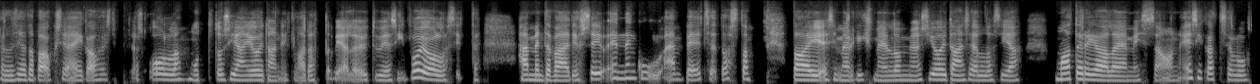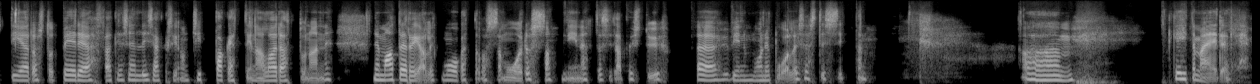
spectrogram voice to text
Tällaisia tapauksia ei kauheasti pitäisi olla, mutta tosiaan joitain niitä ladattavia löytyy ja siinä voi olla sitten hämmentävää, että jos ei ole ennen kuulu MPZstä tai esimerkiksi meillä on myös joitain sellaisia materiaaleja, missä on esikatselutiedostot, pdf ja sen lisäksi on zip-pakettina ladattuna ne, ne materiaalit muokattavassa muodossa niin, että sitä pystyy hyvin monipuolisesti sitten kehittämään edelleen.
